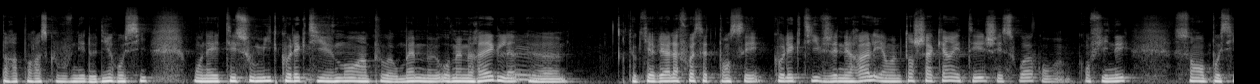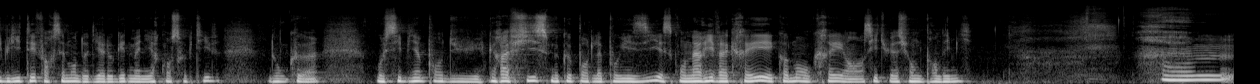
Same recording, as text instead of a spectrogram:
par rapport à ce que vous venez de dire aussi, on a été soumis collectivement un peu aux mêmes, aux mêmes règles. Mm. Donc il y avait à la fois cette pensée collective générale et en même temps chacun était chez soi confiné sans possibilité forcément de dialoguer de manière constructive. Donc euh, aussi bien pour du graphisme que pour de la poésie, est-ce qu'on arrive à créer et comment on crée en situation de pandémie? Euh,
